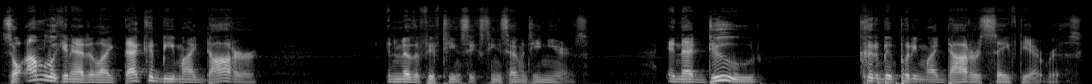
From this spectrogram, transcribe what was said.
So I'm looking at it like that could be my daughter in another 15, 16, 17 years. And that dude could have been putting my daughter's safety at risk.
